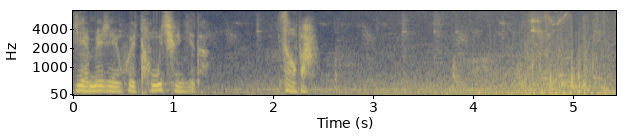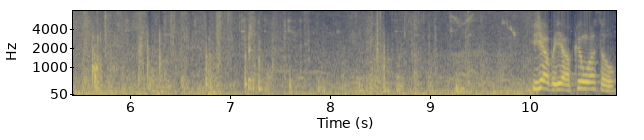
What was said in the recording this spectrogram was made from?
也没人会同情你的。走吧。要不要跟我走？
